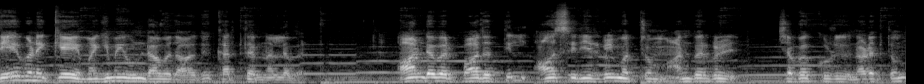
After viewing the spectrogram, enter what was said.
தேவனுக்கே மகிமை உண்டாவதாக கர்த்தர் நல்லவர். ஆண்டவர் பாதத்தில் ஆசிரியர்கள் மற்றும் அன்பர்கள் ஜபக்குழு நடத்தும்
